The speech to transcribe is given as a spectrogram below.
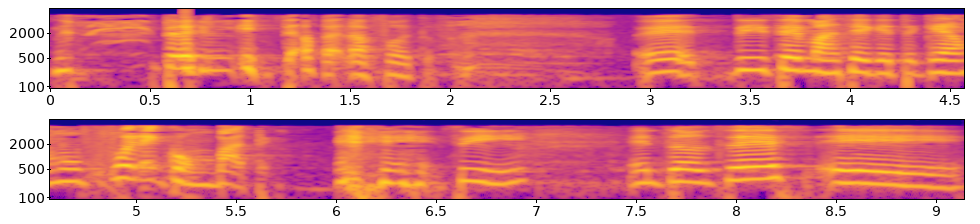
estoy lista para la foto. Eh, dice Maciel que te quedamos fuera de combate. sí. Entonces, eh,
